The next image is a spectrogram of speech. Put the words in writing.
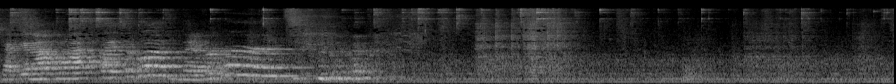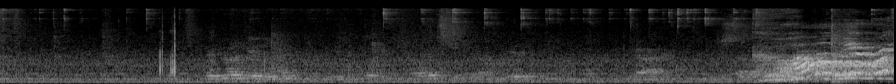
Checking out the last place of was, never hurts. They're gonna be able to. Oh, there was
